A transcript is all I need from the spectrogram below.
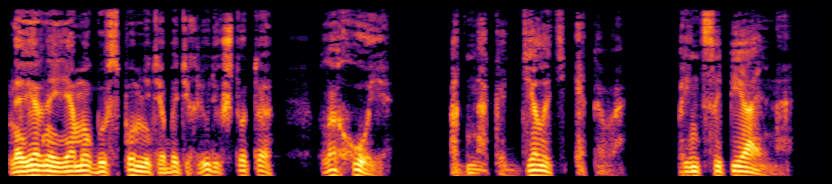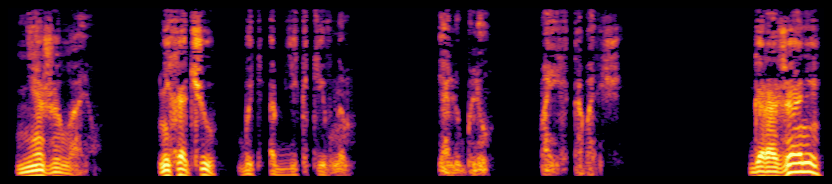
Наверное, я мог бы вспомнить об этих людях что-то плохое, однако делать этого принципиально не желаю. Не хочу быть объективным. Я люблю моих товарищей. Горожане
